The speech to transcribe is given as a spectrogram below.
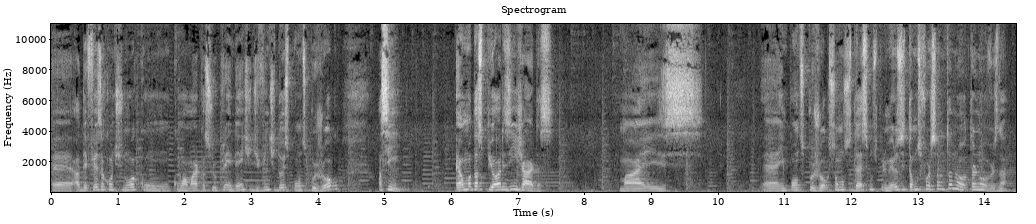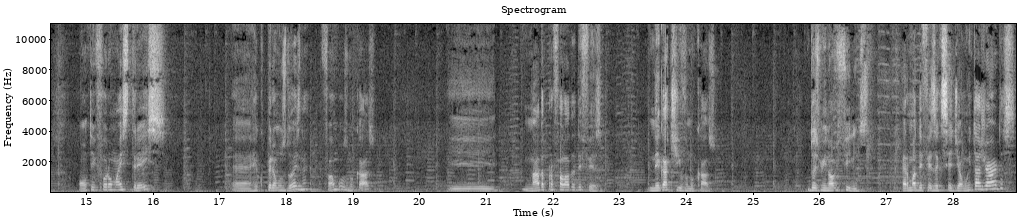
É, a defesa continua com, com uma marca surpreendente de 22 pontos por jogo. Assim, é uma das piores em jardas. Mas é, em pontos por jogo somos os décimos primeiros e estamos forçando turnovers, né? Ontem foram mais três. É, recuperamos dois, né? Fumbles no caso. E nada para falar da defesa. Negativo no caso. 2009 Feelings. Era uma defesa que cedia muitas jardas,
